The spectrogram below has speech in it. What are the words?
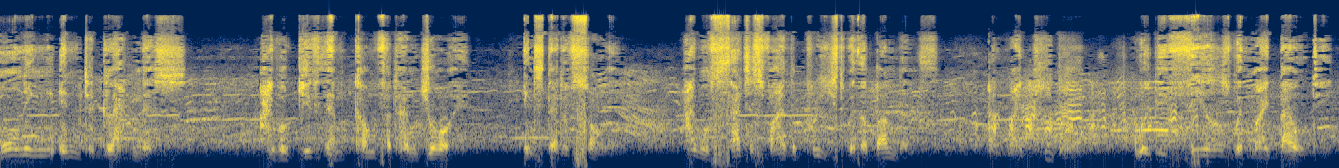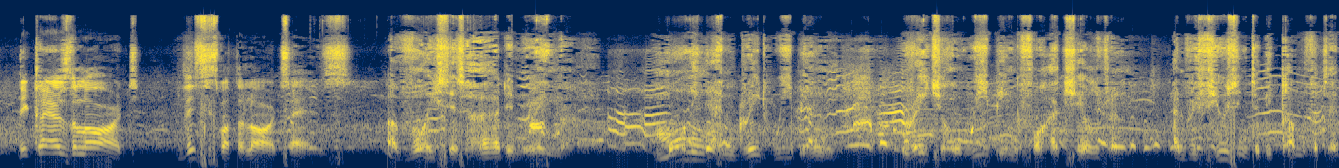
mourning into gladness. I will give them comfort and joy instead of sorrow. I will satisfy the priest with abundance, and my people will be filled with my bounty. Declares the Lord. This is what the Lord says. A voice is heard in Ramah, mourning and great weeping, Rachel weeping for her children and refusing to be comforted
